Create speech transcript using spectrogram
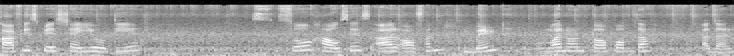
काफ़ी स्पेस चाहिए होती है। So houses are often built one on top of the other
